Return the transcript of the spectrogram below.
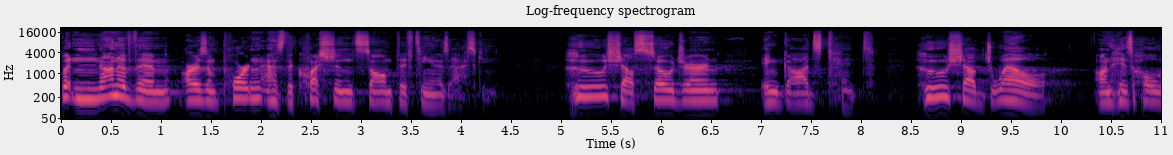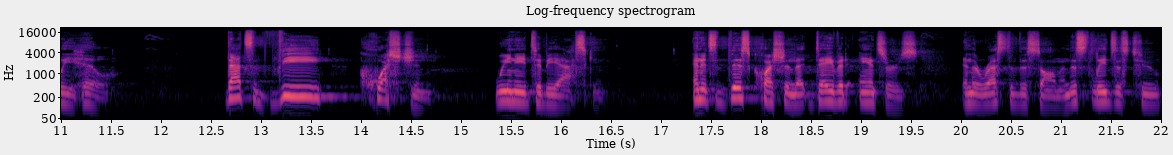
but none of them are as important as the question Psalm 15 is asking Who shall sojourn in God's tent? Who shall dwell on his holy hill? That's the question we need to be asking. And it's this question that David answers in the rest of the psalm. And this leads us to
